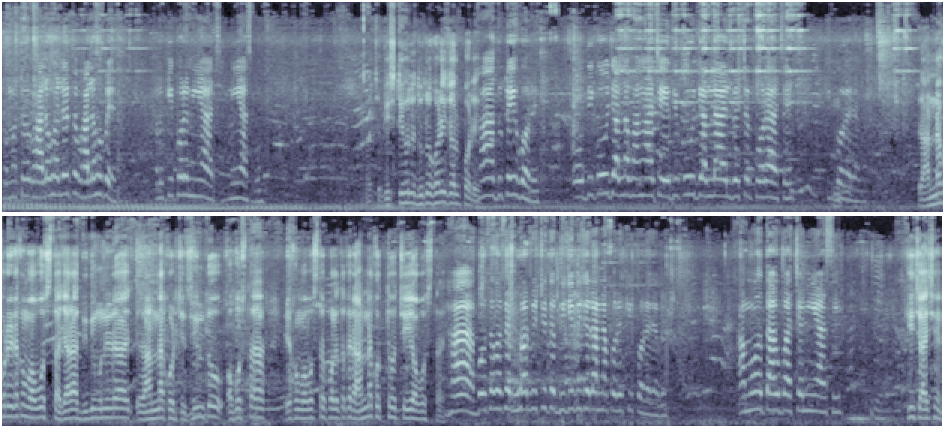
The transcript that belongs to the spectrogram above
সমস্ত ভালো হলে তো ভালো হবে তাহলে কি করে নিয়ে আস নিয়ে আসব? আচ্ছা বৃষ্টি হলে দুটো ঘরেই জল পড়ে? হ্যাঁ দুটোই ঘরে ওদিকেও জানলা ভাঙা আছে এদিকেও জানলা এলবেস্টার পড়ে আছে। কি করা যাবে? রান্না করে এরকম অবস্থা যারা দিদিমণিরা রান্না করছে কিন্তু অবস্থা এরকম অবস্থার ফলে তোকে রান্না করতে হচ্ছে এই অবস্থায়। হ্যাঁ বসে বসে ঝড় বৃষ্টিতে ভিজে ভিজে রান্না করে কি করা যাবে? আমিও তাও বাচ্চা নিয়ে আসি। কি চাইছেন?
